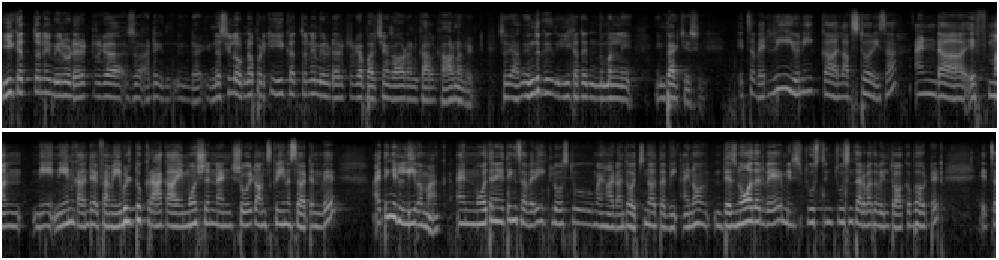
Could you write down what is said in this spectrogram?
ఈ కథతోనే మీరు డైరెక్టర్గా సో అంటే ఇండస్ట్రీలో ఉన్నప్పటికీ ఈ కథతోనే మీరు డైరెక్టర్గా పరిచయం కావడానికి కారణం ఏంటి? సో ఎందుకు ఈ కథ మిమ్మల్ని ఇంపాక్ట్ చేసింది? It's a very unique love story sir and if మన్ నే నేను కాదంటే if I'm able to crack ఆ emotion and show it on screen a certain way I think it leave a mark and more than anything it's a very close to my heart అంతే వచ్చిన తర్వాత I know there's no other way మీరు చూసి చూసిన తర్వాత will talk about it it's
